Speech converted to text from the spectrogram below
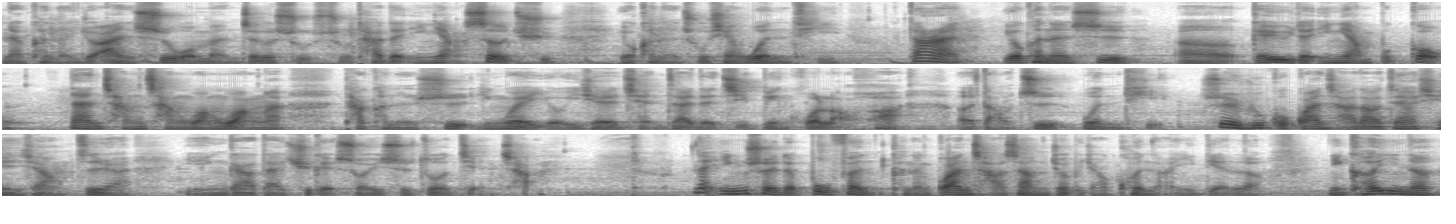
那可能就暗示我们这个鼠鼠它的营养摄取有可能出现问题。当然，有可能是呃给予的营养不够，但常常往往啊，它可能是因为有一些潜在的疾病或老化而导致问题。所以，如果观察到这样现象，自然也应该要带去给兽医师做检查。那饮水的部分可能观察上就比较困难一点了。你可以呢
